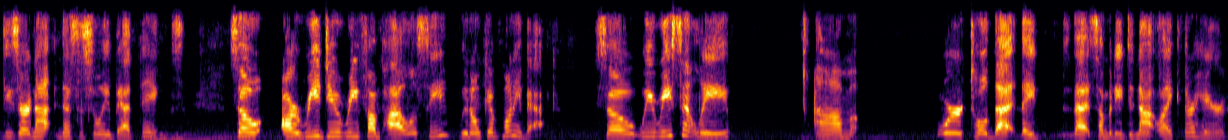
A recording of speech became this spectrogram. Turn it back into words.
these are not necessarily bad things. So our redo refund policy, we don't give money back. So we recently um, were told that they that somebody did not like their hair,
